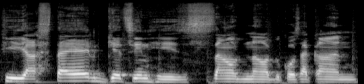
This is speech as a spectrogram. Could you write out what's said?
he has started getting his sound now because I can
